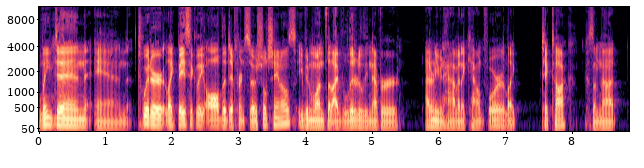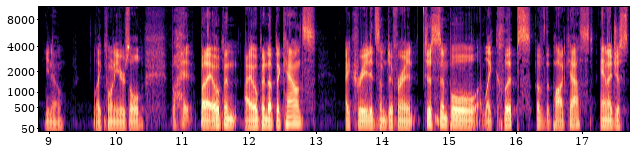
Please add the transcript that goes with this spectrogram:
LinkedIn and Twitter, like basically all the different social channels, even ones that I've literally never, I don't even have an account for, like TikTok because I'm not, you know, like 20 years old. But but I opened I opened up accounts. I created some different just simple like clips of the podcast and I just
